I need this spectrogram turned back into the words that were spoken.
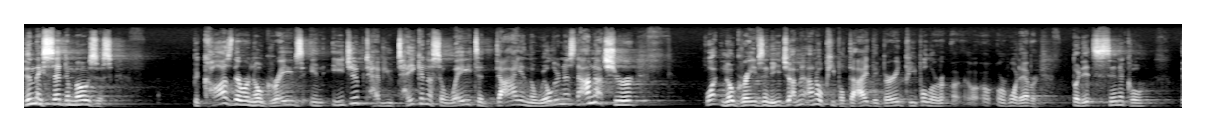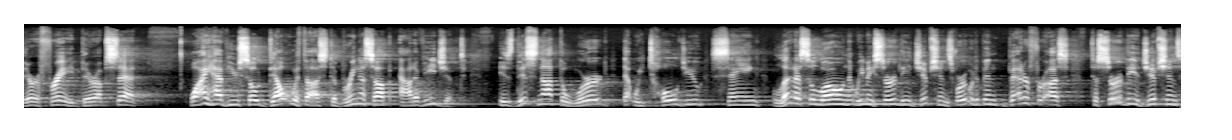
Then they said to Moses, because there were no graves in Egypt, have you taken us away to die in the wilderness? Now, I'm not sure what no graves in Egypt. I mean, I know people died, they buried people or, or, or whatever, but it's cynical. They're afraid, they're upset. Why have you so dealt with us to bring us up out of Egypt? Is this not the word that we told you, saying, Let us alone that we may serve the Egyptians? For it would have been better for us to serve the Egyptians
